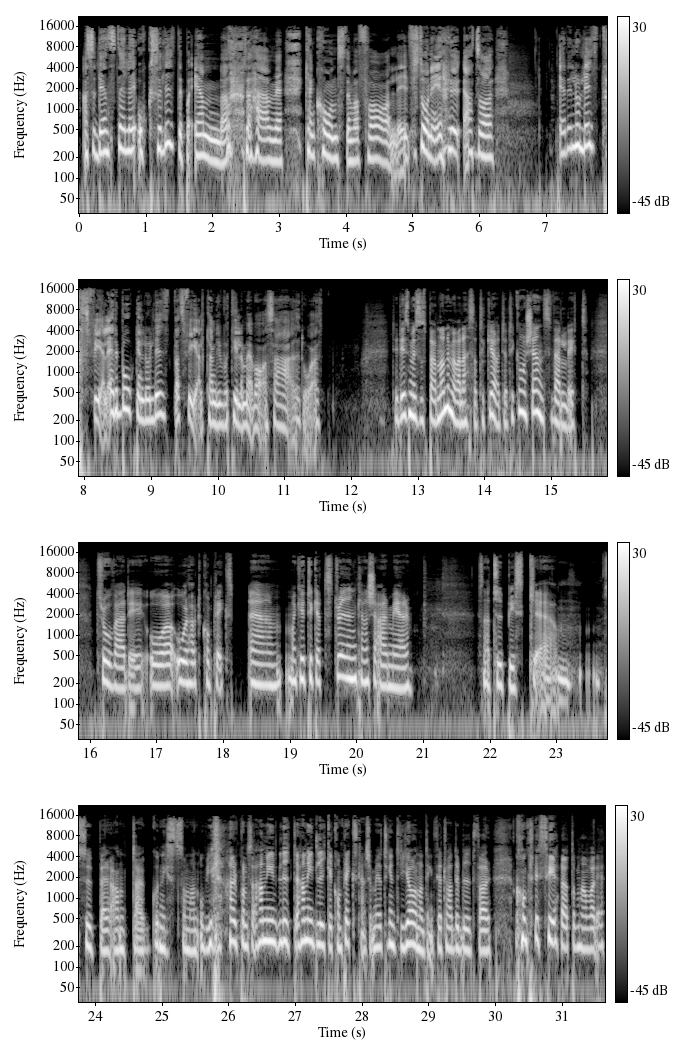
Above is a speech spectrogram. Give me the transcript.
Alltså den ställer också lite på ända det här med kan konsten vara farlig? Förstår ni? Hur, alltså, är det Lolitas fel? Är det boken Lolitas fel? Kan det ju till och med vara så här då. Det är det som är så spännande med Vanessa tycker jag. Att jag tycker hon känns väldigt trovärdig och oerhört komplex. Ehm, man kan ju tycka att Strain kanske är mer sån här typisk eh, superantagonist som man ogillar på något sätt. Han är, lite, han är inte lika komplex kanske men jag tycker inte det gör någonting för jag tror att det blivit för komplicerat om han var det.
